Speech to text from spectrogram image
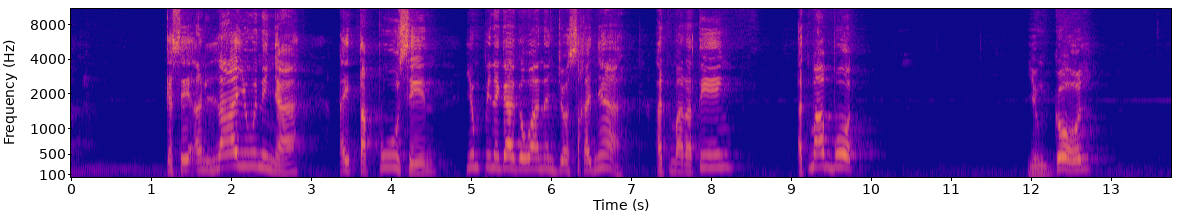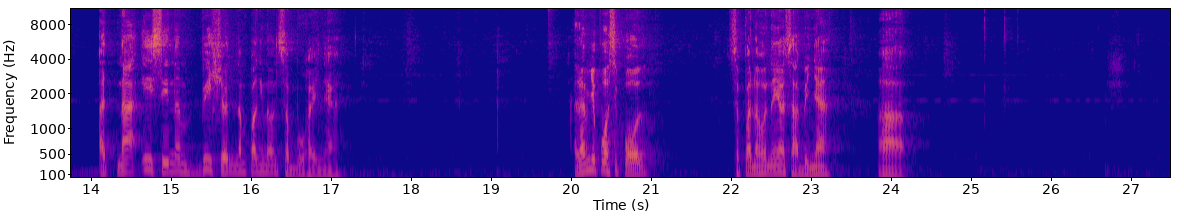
Kasi ang layunin niya ay tapusin yung pinagagawa ng Diyos sa kanya at marating at maabot yung goal at naisin ng vision ng Panginoon sa buhay niya. Alam niyo po si Paul, sa panahon na yun, sabi niya, uh,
